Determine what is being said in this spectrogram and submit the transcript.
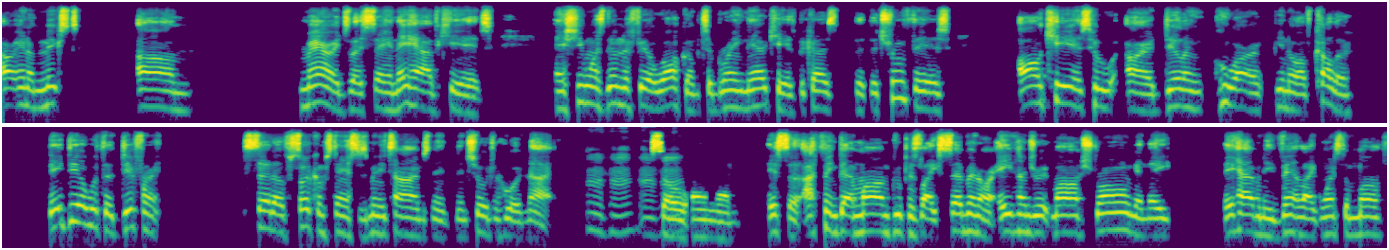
are in a mixed um marriage let's say and they have kids and she wants them to feel welcome to bring their kids because the, the truth is all kids who are dealing who are you know of color they deal with a different set of circumstances many times than, than children who are not. Mhm, mhm. So um, it's a I think that mom group is like seven or eight hundred moms strong, and they they have an event like once a month.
